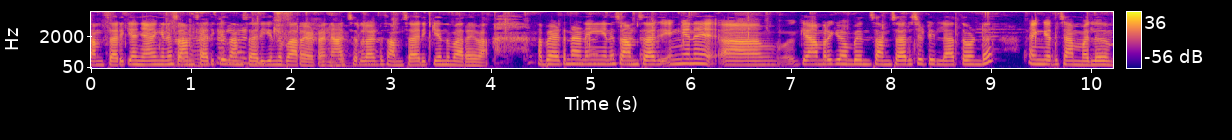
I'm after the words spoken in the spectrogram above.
സംസാരിക്കാൻ ഞാൻ ഇങ്ങനെ സംസാരിക്കുക സംസാരിക്കുന്നു പറയട്ടോ നാച്ചുറലായിട്ട് സംസാരിക്കുമെന്ന് പറയുക അപ്പോൾ ഏട്ടനാണെങ്കിൽ ഇങ്ങനെ സംസാരി ഇങ്ങനെ ക്യാമറയ്ക്ക് മുമ്പ് സംസാരിച്ചിട്ടില്ലാത്തതുകൊണ്ട് ഭയങ്കര ചമ്മലും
